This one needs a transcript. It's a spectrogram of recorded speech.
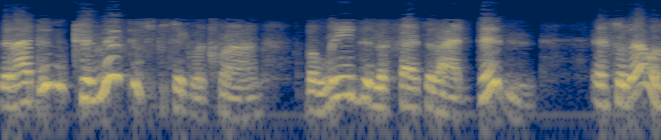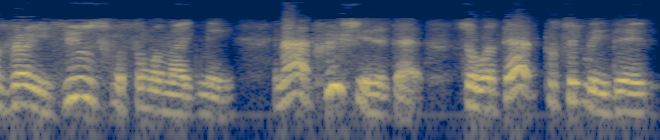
that I didn't commit this particular crime, believed in the fact that I didn't. And so that was very huge for someone like me. And I appreciated that. So what that particularly did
